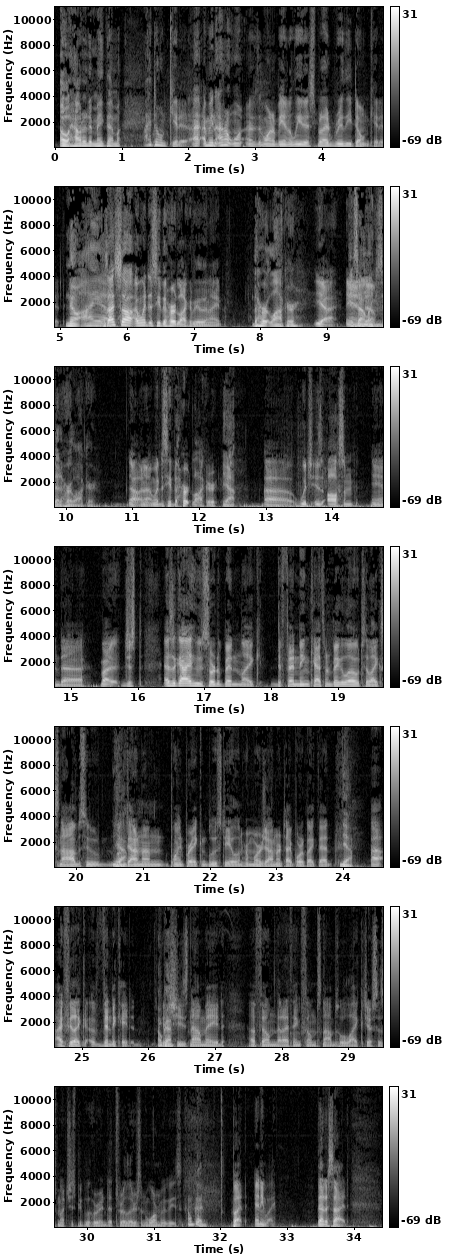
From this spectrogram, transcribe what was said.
Oh, how did it make that much? I don't get it. I, I mean, I don't want I want to be an elitist, but I really don't get it. No, I Because uh, I saw, I went to see the Hurt Locker the other night. the Hurt Locker. Yeah, It and, sounded like um, you said Hurt Locker. No, no, I went to see the Hurt Locker, Yeah. Uh, which is awesome. And uh, but just as a guy who's sort of been like defending Kathryn Bigelow to like snobs who Yeah. look down on Point Break and Blue Steel and her more genre type work like that, Yeah. uh, I feel like vindicated. 'cause Okay. she's now made a film that I think film snobs will like just as much as people who are into thrillers and war movies. Oh, good. But anyway, that aside,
